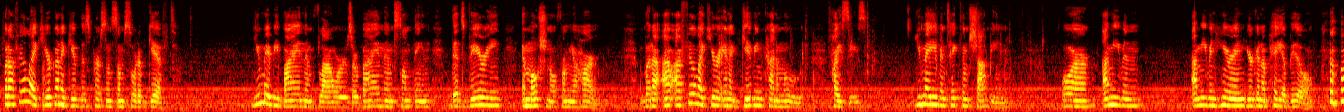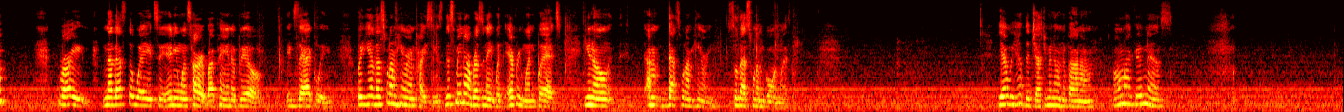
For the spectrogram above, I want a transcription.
But I feel like you're going to give this person some sort of gift. You may be buying them flowers or buying them something that's very emotional from your heart. But I, I feel like you're in a giving kind of mood, Pisces. You may even take them shopping. Or I'm even, I'm even hearing you're going to pay a bill. right. Now that's the way to anyone's heart by paying a bill. Exactly. But yeah, that's what I'm hearing, Pisces. This may not resonate with everyone, but, you know, I'm, that's what I'm hearing. So that's what I'm going with. Yeah, we have the judgment on the bottom. Oh my goodness.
